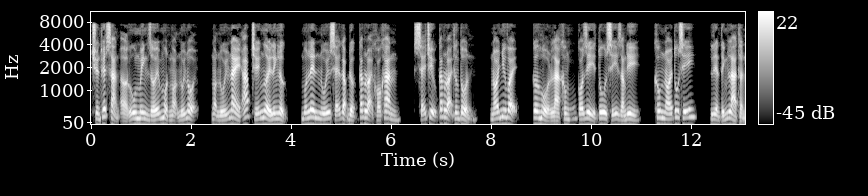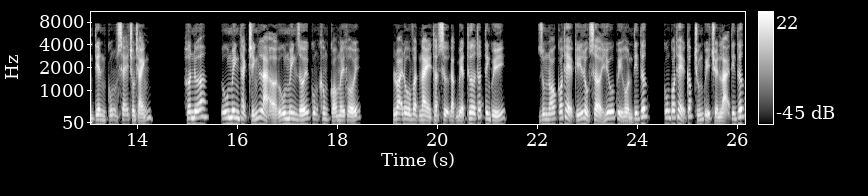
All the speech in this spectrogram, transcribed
truyền thuyết sản ở U Minh giới một ngọn núi nội, ngọn núi này áp chế người linh lực, muốn lên núi sẽ gặp được các loại khó khăn, sẽ chịu các loại thương tổn. Nói như vậy, cơ hồ là không có gì tu sĩ dám đi, không nói tu sĩ, liền tính là thần tiên cũng sẽ trốn tránh. Hơn nữa, U Minh Thạch chính là ở U Minh giới cũng không có mấy khối. Loại đồ vật này thật sự đặc biệt thưa thất tinh quý. Dùng nó có thể ký lục sở hữu quỷ hồn tin tức, cũng có thể cấp chúng quỷ truyền lại tin tức,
